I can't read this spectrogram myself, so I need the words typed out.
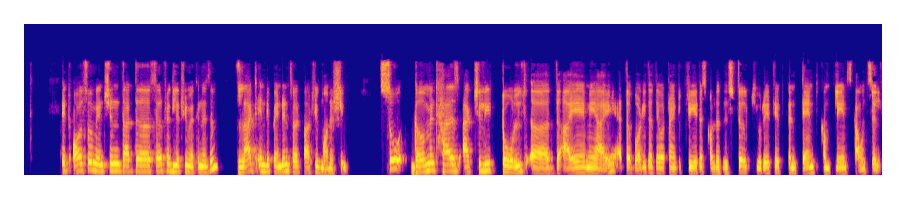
It also mentioned that the self-regulatory mechanism lacked independent third-party monitoring. So government has actually told uh, the IAMAI, at the body that they were trying to create, is called the Digital Curated Content Complaints Council,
